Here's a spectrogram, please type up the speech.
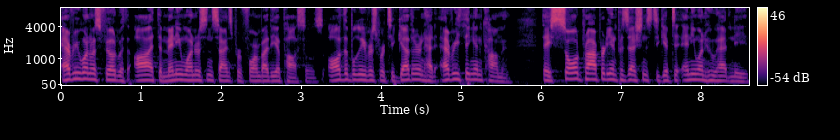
Everyone was filled with awe at the many wonders and signs performed by the apostles. All the believers were together and had everything in common. They sold property and possessions to give to anyone who had need.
